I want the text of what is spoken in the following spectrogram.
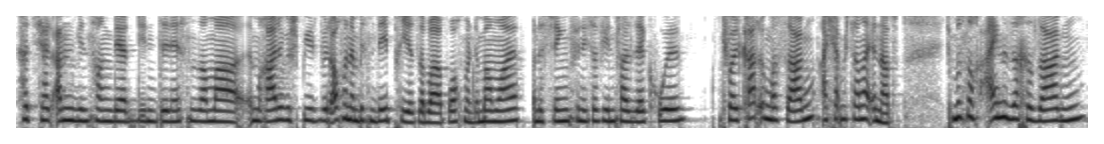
Hört sich halt an wie ein Song, der den, den nächsten Sommer im Radio gespielt wird. Auch wenn er ein bisschen Depri ist, aber braucht man immer mal. Und deswegen finde ich es auf jeden Fall sehr cool. Ich wollte gerade irgendwas sagen, aber ich habe mich daran erinnert. Ich muss noch eine Sache sagen,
